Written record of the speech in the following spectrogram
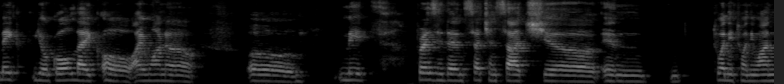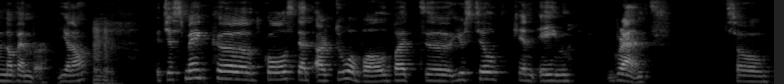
make your goal like oh i want to uh, meet president such and such uh, in 2021 november you know? Mhm. just make uh, goals that are doable but uh, you still can aim grand. So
